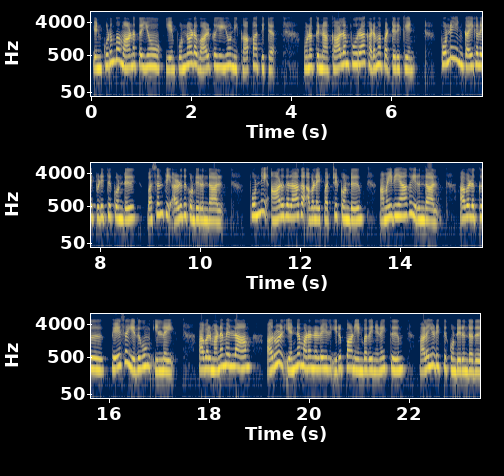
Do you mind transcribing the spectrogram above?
என் குடும்ப மானத்தையும் என் பொண்ணோட வாழ்க்கையையும் நீ காப்பாத்திட்ட. உனக்கு நான் காலம் பூரா கடமைப்பட்டிருக்கேன். பொன்னியின் கைகளை பிடித்துக்கொண்டு வசந்தி அழுது கொண்டிருந்தாள். பொன்னி ஆறுதலாக அவளை பற்றி கொண்டு அமைதியாக இருந்தாள். அவளுக்கு பேச எதுவும் இல்லை. அவள் மனமெல்லாம் அருள் என்ன மனநிலையில் இருப்பான் என்பதை நினைத்து அலையடித்து கொண்டிருந்தது.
